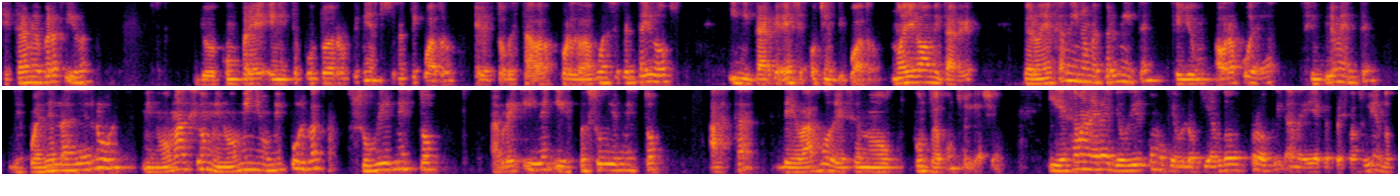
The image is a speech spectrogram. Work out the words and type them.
Esta es mi operativa. Yo compré en este punto de rompimiento, 74, el stop estaba por debajo de 72 y mi target es 84. No ha llegado a mi target, pero en el camino me permite que yo ahora pueda simplemente después de las de rule, mi nuevo máximo, mi nuevo mínimo, mi pullback, subir mi stop a break even y después subir mi stop hasta debajo de ese nuevo punto de consolidación. Y de esa manera yo voy como que bloqueando el profit a medida que el precio va subiendo.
